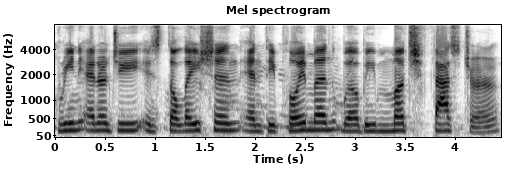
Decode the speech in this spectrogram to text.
green energy installation and deployment will be much faster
